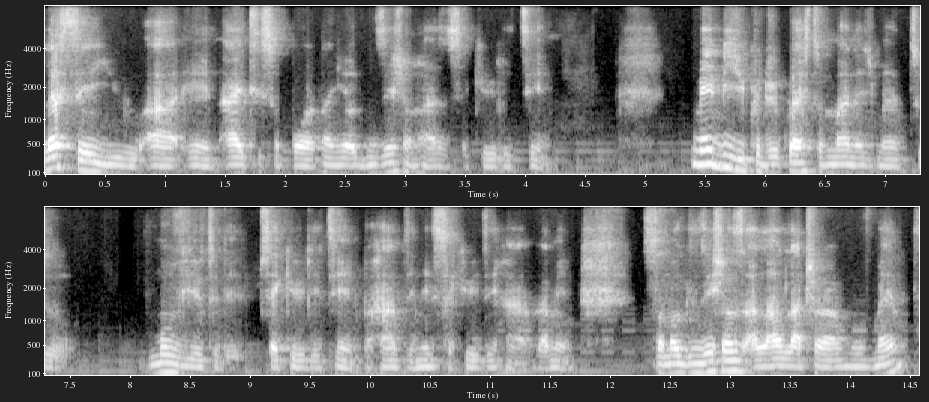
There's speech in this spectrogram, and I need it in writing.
let's say you are in IT support and your organization has a security team, maybe you could request to management to move you to the security team. Perhaps they need security hands. I mean, some organizations allow lateral movement.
